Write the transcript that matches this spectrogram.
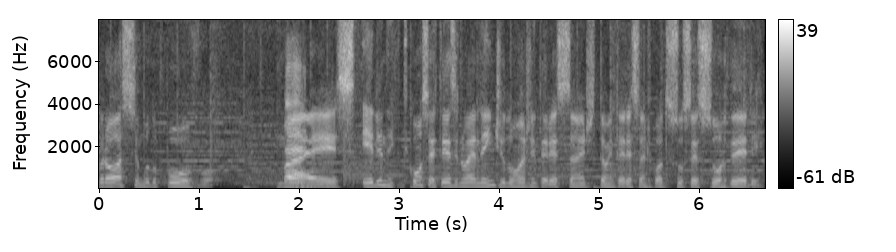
próximo do povo. Mas ele, com certeza, não é nem de longe interessante, tão interessante quanto o sucessor dele.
